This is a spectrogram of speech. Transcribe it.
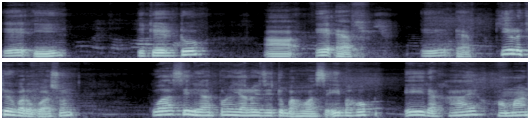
A E equal to A F A F. কিয় লিখিব পাৰোঁ কোৱাচোন? কোৱা আছিল ইয়াৰ পৰা ইয়ালৈ যিটো বাহু আছে, এই বাহুক এই ৰেখাই সমান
